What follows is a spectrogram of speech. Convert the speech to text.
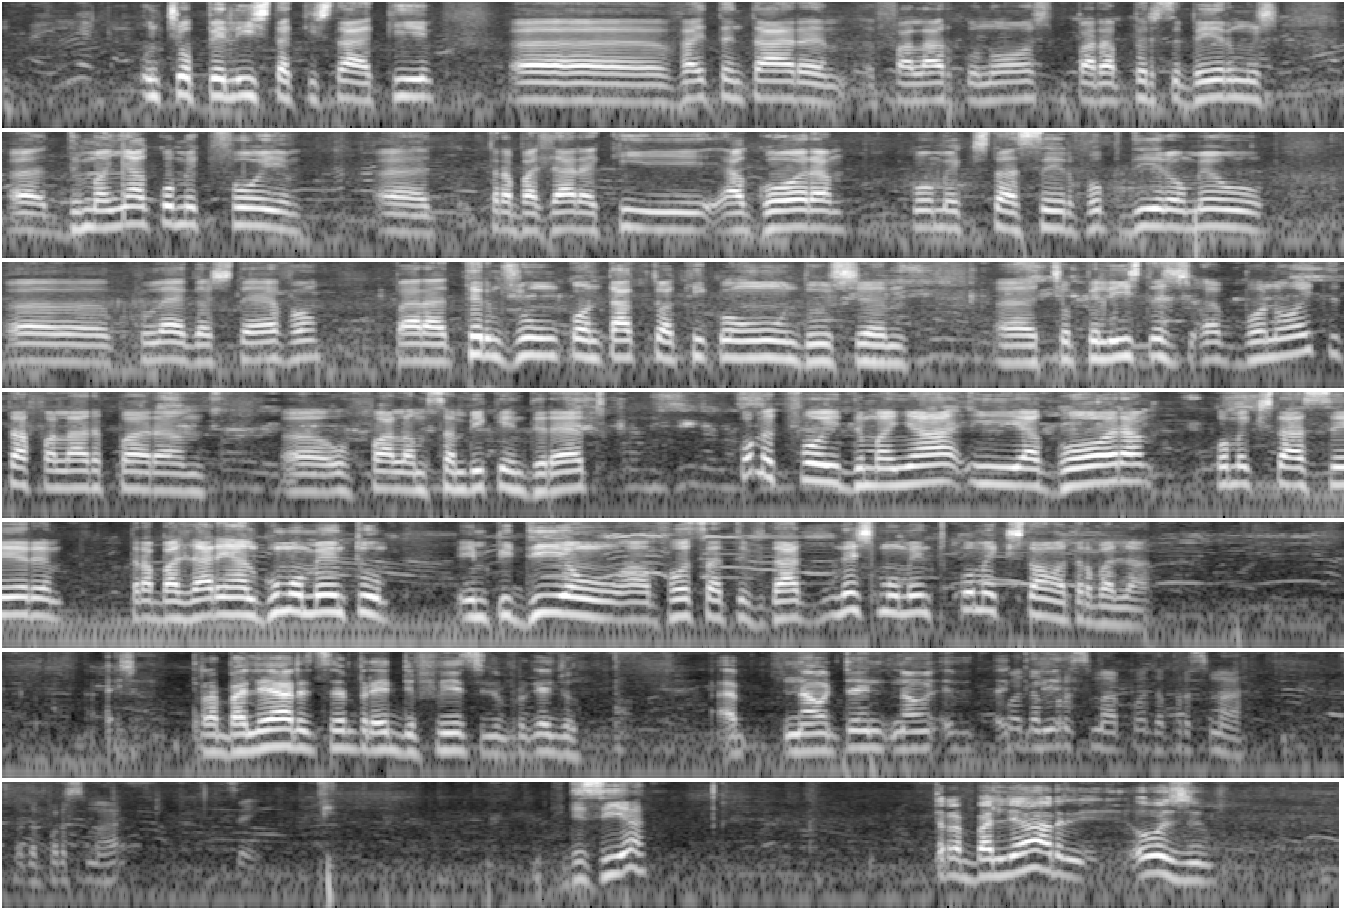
um chopelista que está aqui. Uh, vai tentar falar conosco para percebermos uh, de manhã como é que foi uh, trabalhar aqui agora como é que está a ser. Vou pedir ao meu uh, colega Estevão para termos um contacto aqui com um dos uh, chopelistas. Uh, boa noite, está a falar para uh, o Fala Moçambique em direto. Como é que foi de manhã e agora? Como é que está a ser trabalhar? Em algum momento impediam a vossa atividade? Neste momento, como é que estão a trabalhar? Trabalhar sempre é difícil porque não tem. Não, pode aproximar, pode aproximar. Pode aproximar. Dizia? Trabalhar hoje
